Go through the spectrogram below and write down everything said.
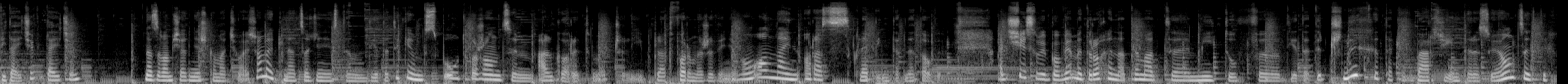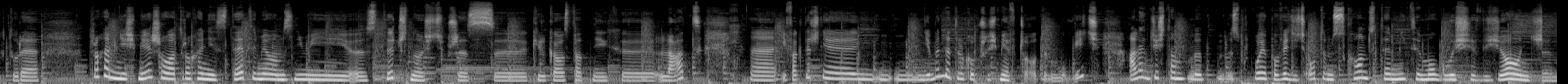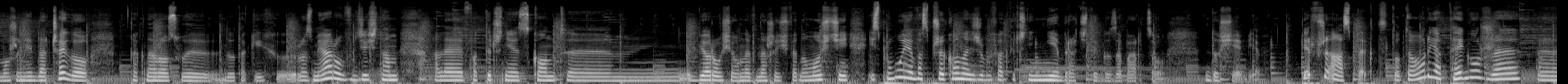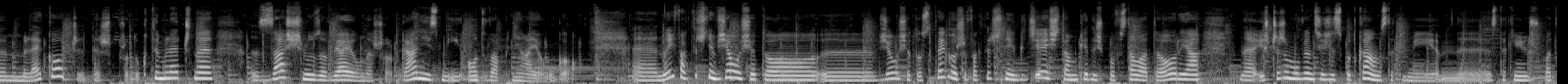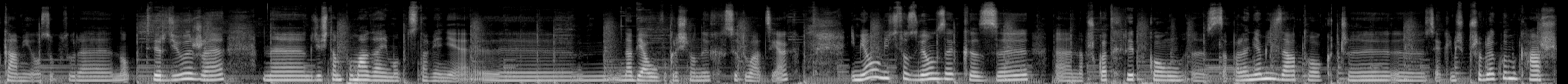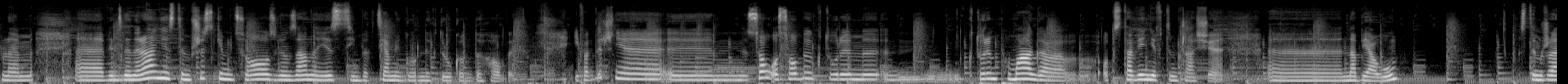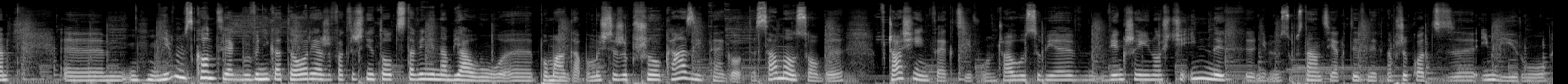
Witajcie, witajcie. Nazywam się Agnieszka Maciła-Ziomek i na co dzień jestem dietetykiem współtworzącym Algorytm, czyli platformę żywieniową online oraz sklep internetowy. A dzisiaj sobie powiemy trochę na temat e, mitów e, dietetycznych, takich bardziej interesujących, tych, które trochę mnie śmieszą, a trochę niestety miałam z nimi e, styczność przez kilka ostatnich lat. I faktycznie nie będę tylko prześmiewczo o tym mówić, ale gdzieś tam spróbuję powiedzieć o tym, skąd te mity mogły się wziąć. Może nie dlaczego tak narosły do takich rozmiarów gdzieś tam, ale faktycznie skąd biorą się one w naszej świadomości i spróbuję Was przekonać, żeby faktycznie nie brać tego za bardzo do siebie. Pierwszy aspekt to teoria tego, że mleko czy też produkty mleczne zaśluzowiają nasz organizm i odwapniają go. E, No i faktycznie wzięło się to, y, wzięło się to z tego, że faktycznie gdzieś tam kiedyś powstała teoria e, i szczerze mówiąc ja się spotkałam z takimi, z takimi przypadkami osób, które no, twierdziły, że e, gdzieś tam pomaga im odstawienie y, nabiału w określonych sytuacjach i miało mieć to związek z e, na przykład chrypką, e, z zapaleniami zatok, czy e, z jakimś przewlekłym kaszlem, e, więc generalnie z tym wszystkim, co związane jest z infekcjami górnych dróg oddechowych. I faktycznie są osoby, którym, ym, którym pomaga odstawienie w tym czasie e, nabiału. Z tym, że Ym, Nie wiem skąd jakby wynika teoria, że faktycznie to odstawienie nabiału y, pomaga, bo myślę, że przy okazji tego te same osoby czasie infekcji włączały sobie większej ilości innych, nie wiem, substancji aktywnych, na przykład z imbiru,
